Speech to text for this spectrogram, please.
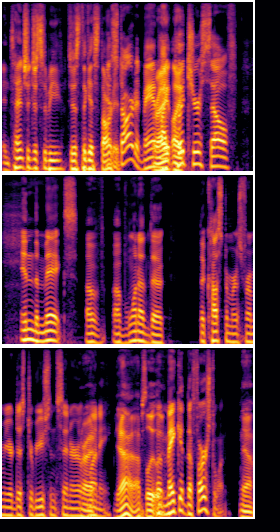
intent should just to be just to get Get started. started, man. right? Like, Like- put yourself in the mix of of one of the the customers from your distribution center of Right. money, yeah, absolutely. but make it the first one. yeah,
